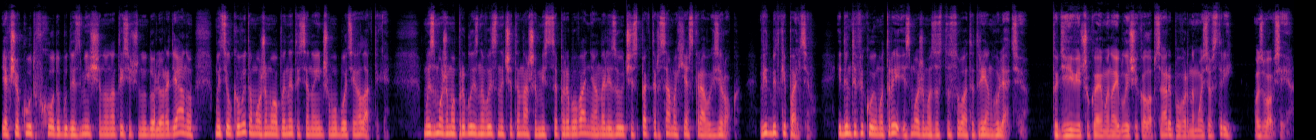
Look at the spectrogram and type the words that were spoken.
Якщо кут входу буде зміщено на тисячну долю радіану, ми цілковито можемо опинитися на іншому боці галактики. Ми зможемо приблизно визначити наше місце перебування, аналізуючи спектр самих яскравих зірок. Відбитки пальців. Ідентифікуємо три і зможемо застосувати тріангуляцію. Тоді відшукаємо найближчі колапсари, повернемося в стрій, озвався я.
